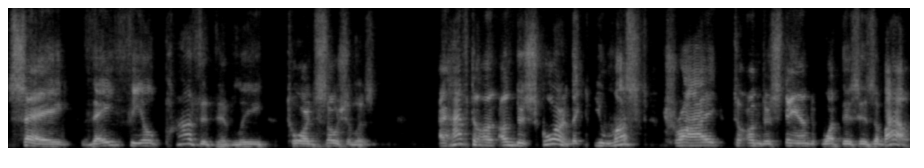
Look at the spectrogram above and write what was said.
say they feel positively towards socialism. I have to underscore that you must try to understand what this is about.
